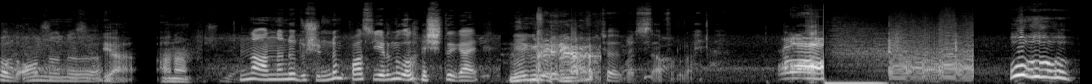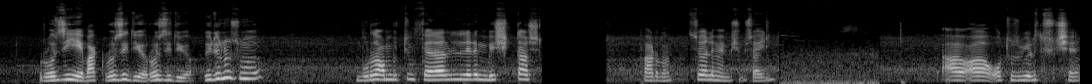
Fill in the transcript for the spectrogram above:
oldu ananı. Ya anam. Ne ananı düşündüm pas yerine ulaştı gay. Niye gülüyorsun lan? Tövbe estağfurullah ya. Oo! Rozi'ye bak Rozi diyor Rozi diyor. Duydunuz mu? Buradan bütün Fenerlilerin Beşiktaş Pardon söylememişim sayın. Aa, aa 31 Türkçe.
